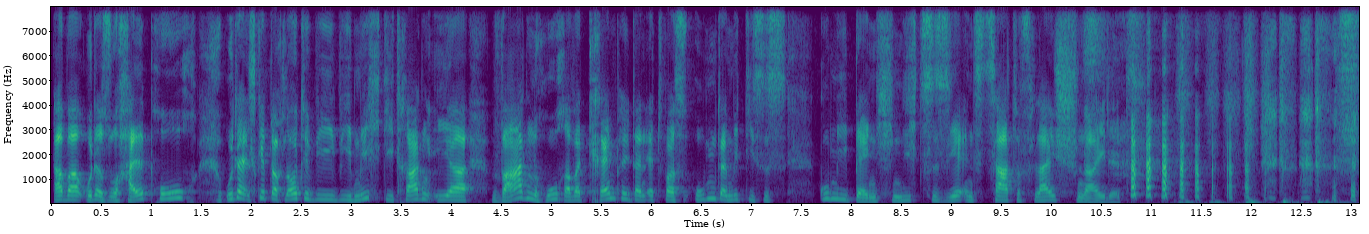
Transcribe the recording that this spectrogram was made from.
aber oder so halb hoch. Oder es gibt auch Leute wie, wie mich, die tragen eher Waden hoch, aber krempeln dann etwas um, damit dieses Gummibändchen nicht zu sehr ins zarte Fleisch schneidet.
